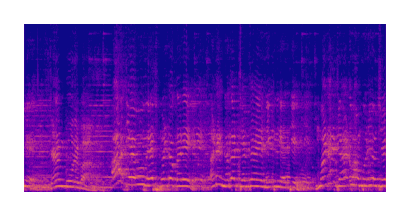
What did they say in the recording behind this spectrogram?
કેમ પ્રધાનજી કેમ ગૌરીબા આજ એવું વેશ પલટો કરે અને નગર ચર્ચાએ નીકળી હતી. મને જાણવા મળ્યું છે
